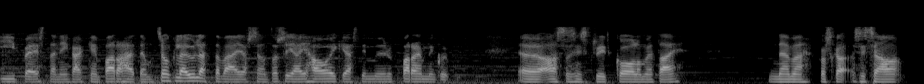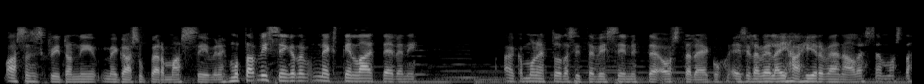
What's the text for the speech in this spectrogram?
IPistä niin kaikkein parhaiten, mutta se on kyllä yllättävää, jos se on tosiaan ihan oikeasti myynyt paremmin kuin ö, Assassin's Creed 3 tai nämä, koska siis se on, Assassin's Creed on niin mega supermassiivinen. Mutta vissiin kato Next Gen laitteille, niin aika monet tuota sitten vissiin nyt ostelee, kun ei sillä vielä ihan hirveänä ole semmoista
